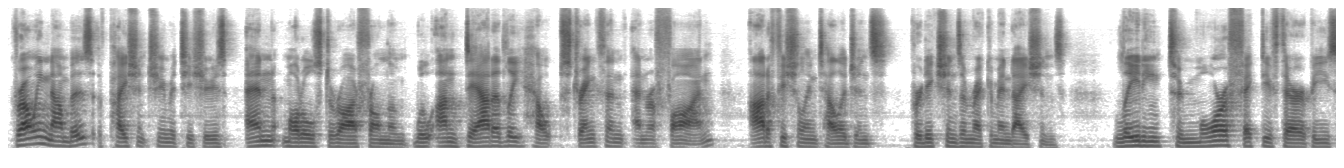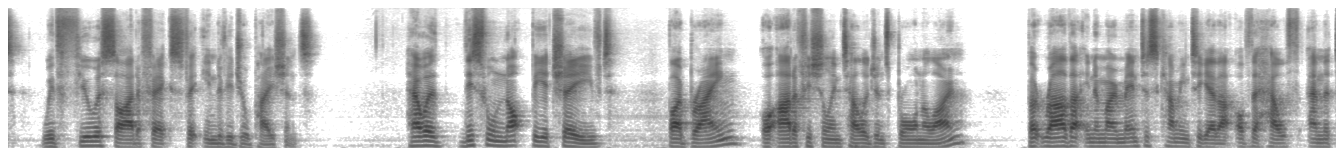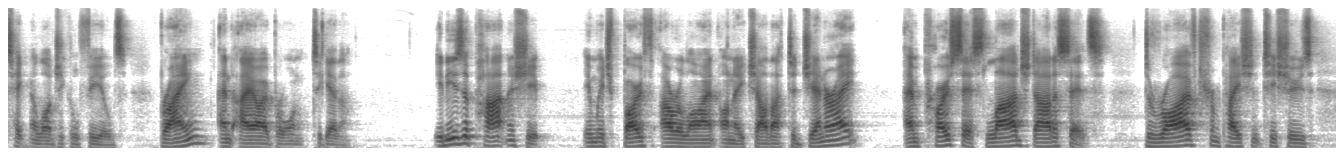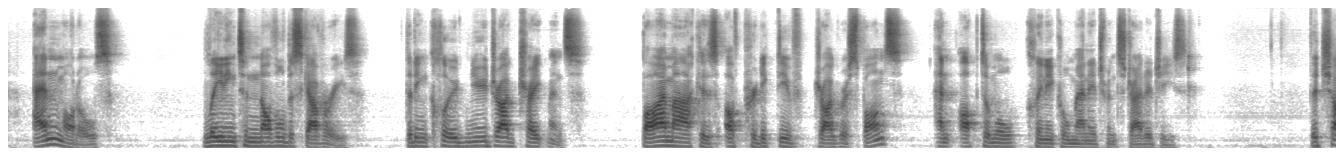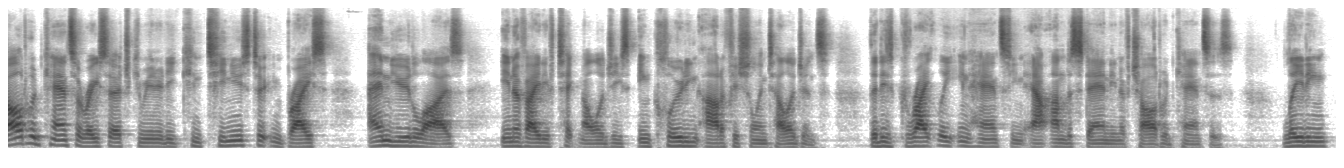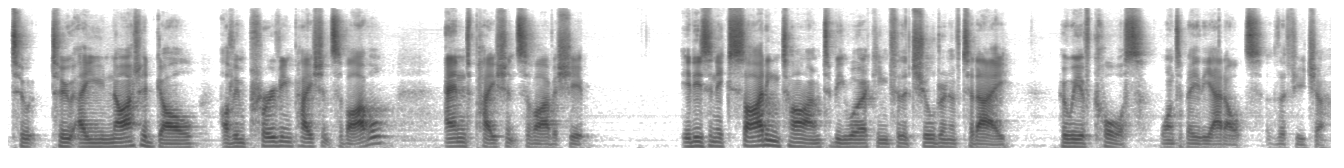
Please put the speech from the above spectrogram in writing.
Growing numbers of patient tumour tissues and models derived from them will undoubtedly help strengthen and refine artificial intelligence predictions and recommendations leading to more effective therapies with fewer side effects for individual patients. However, this will not be achieved by brain or artificial intelligence brawn alone, but rather in a momentous coming together of the health and the technological fields, brain and AI brawn together. It is a partnership in which both are reliant on each other to generate and process large data sets derived from patient tissues and models leading to novel discoveries that include new drug treatments, biomarkers of predictive drug response, and optimal clinical management strategies. The childhood cancer research community continues to embrace and utilise innovative technologies, including artificial intelligence, that is greatly enhancing our understanding of childhood cancers, leading to, to a united goal of improving patient survival and patient survivorship. It is an exciting time to be working for the children of today, who we, of course, want to be the adults of the future.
